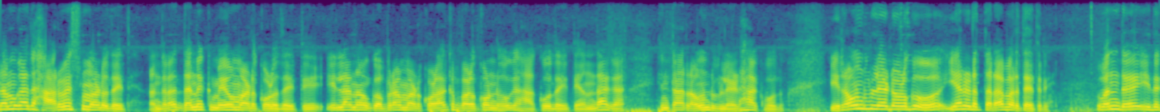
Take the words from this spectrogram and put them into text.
ನಮ್ಗೆ ಅದು ಹಾರ್ವೆಸ್ಟ್ ಮಾಡೋದೈತಿ. ಅಂದ್ರೆ ದನಕ್ಕೆ ಮೇವು ಮಾಡ್ಕೊಳ್ಳೋದೈತಿ, ಇಲ್ಲ ನಾವು ಗೊಬ್ಬರ ಮಾಡ್ಕೊಳಕ್ಕೆ ಬಳ್ಕೊಂಡು ಹೋಗಿ ಹಾಕೋದೈತಿ ಅಂದಾಗ ಇಂಥ ರೌಂಡ್ ಬ್ಲೇಡ್ ಹಾಕ್ಬೋದು. ಈ ರೌಂಡ್ ಬ್ಲೇಡ್ ಒಳಗೂ ಎರಡು ಥರ ಬರ್ತೈತೆ ರೀ ಒಂದು ಇದು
